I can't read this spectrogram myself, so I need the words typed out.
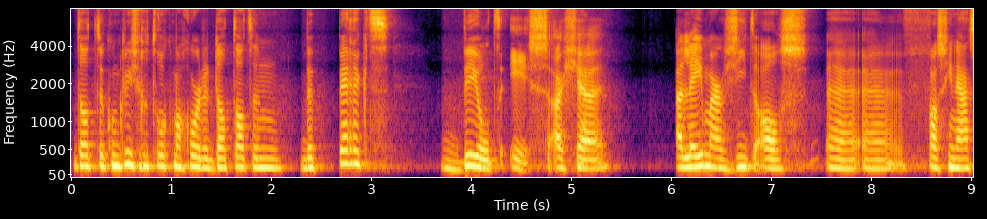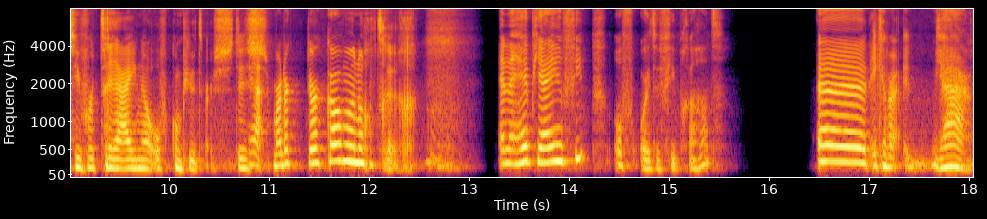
dat de conclusie getrokken mag worden dat dat een beperkt beeld is. Als je alleen maar ziet als uh, uh, fascinatie voor treinen of computers. Dus, ja. Maar daar, daar, komen we nog op terug. En heb jij een FIEP of ooit een FIEP gehad? Uh, ik heb, ja,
